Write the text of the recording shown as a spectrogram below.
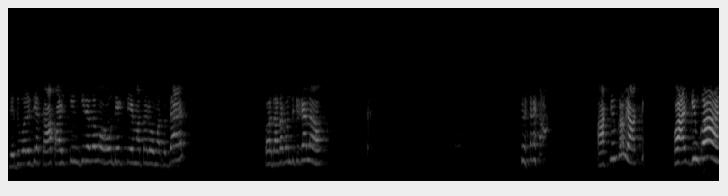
যেহেতু বলে যে কাপ আইসক্রিম কিনে দেবো, ও দেখছে মাথার, ও মাথা দেখ। দাদা কোন দিকে গেল? আইসক্রিম খাবি কয় আইসক্রিম কয়?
